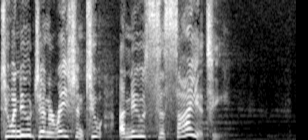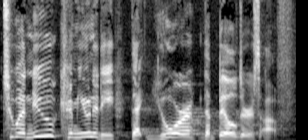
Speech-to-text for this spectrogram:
to a new generation, to a new society, to a new community that you're the builders of,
